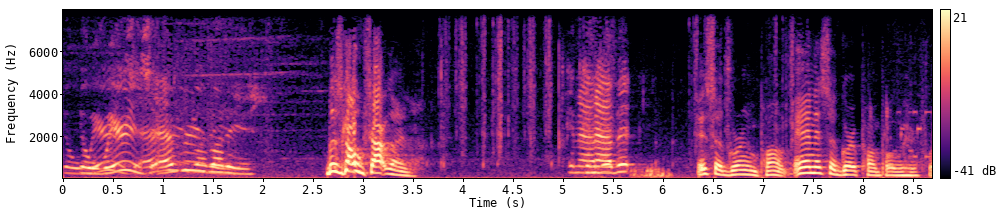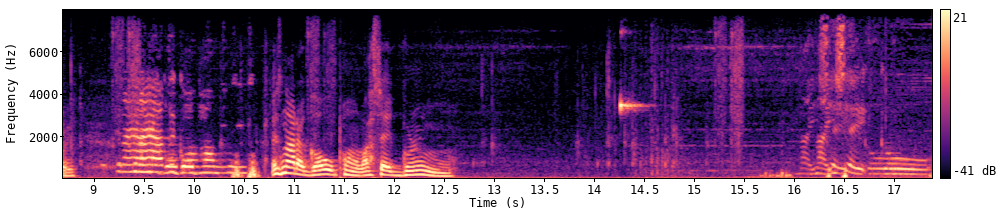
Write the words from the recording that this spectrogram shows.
Yo, Yo where, where is, everybody? everybody? Let's go, shotgun. Can I, Can I have it? It's a green pump, and it's a gray pump over here for you. Can I, Can I have, have the gold pump, please? It's not a gold pump. I said green. Nah, you, nah, you said gold.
